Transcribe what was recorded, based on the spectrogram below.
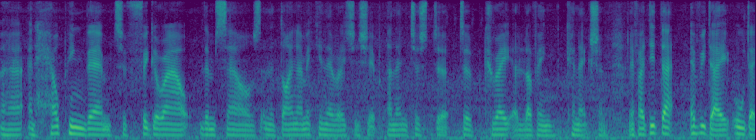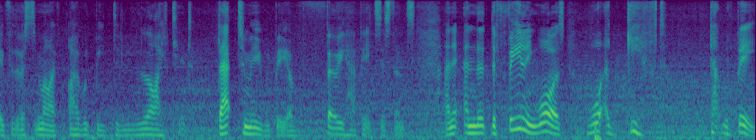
uh, and helping them to figure out themselves and the dynamic in their relationship and then just to, to create a loving connection. And if I did that every day, all day for the rest of my life, I would be delighted. That to me would be a very happy existence. And, it, and the, the feeling was, what a gift that would be.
